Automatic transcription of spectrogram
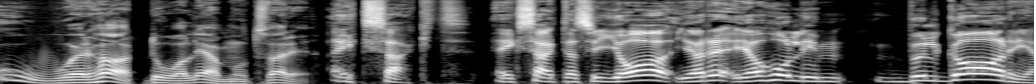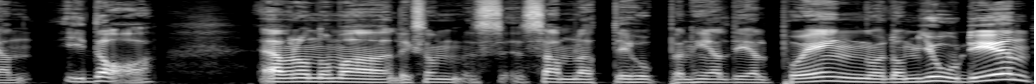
oerhört dåliga mot Sverige. Exakt, exakt. Alltså jag, jag, jag håller i Bulgarien idag, även om de har liksom samlat ihop en hel del poäng och de gjorde ju en,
